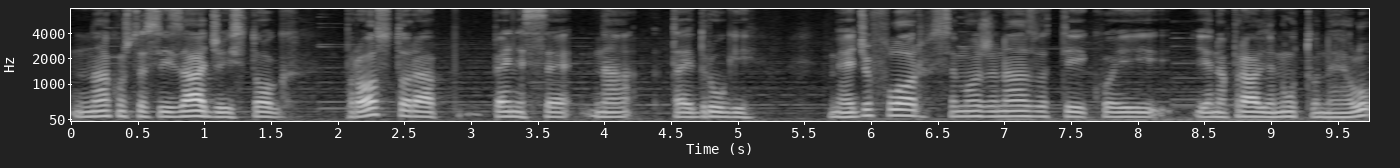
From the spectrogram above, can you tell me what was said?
Nakon što se izađe iz tog prostora, penje se na taj drugi međuflor se može nazvati, koji je napravljen u tunelu.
